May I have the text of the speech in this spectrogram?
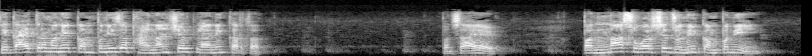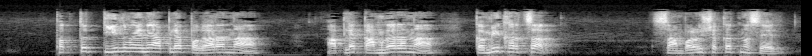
ते काय तर म्हणे कंपनीचं फायनान्शियल प्लॅनिंग करतात. पण साहेब पन्नास वर्ष जुनी कंपनी फक्त तीन महिने आपल्या पगारांना आपल्या कामगारांना कमी खर्चात सांभाळू शकत नसेल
